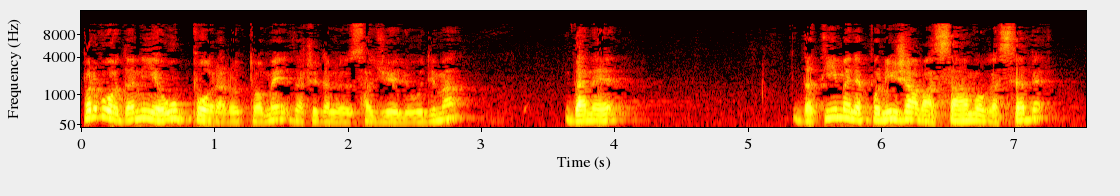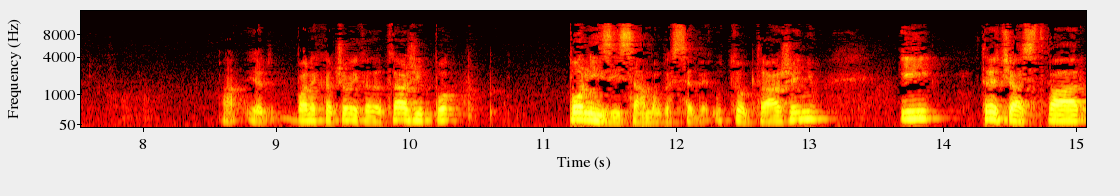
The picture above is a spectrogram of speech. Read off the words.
Prvo da nije uporan u tome, znači da ne dosađuje ljudima, da ne da time ne ponižava samoga sebe, a, jer ponekad čovjek kada traži po, ponizi samoga sebe u tom traženju i treća stvar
